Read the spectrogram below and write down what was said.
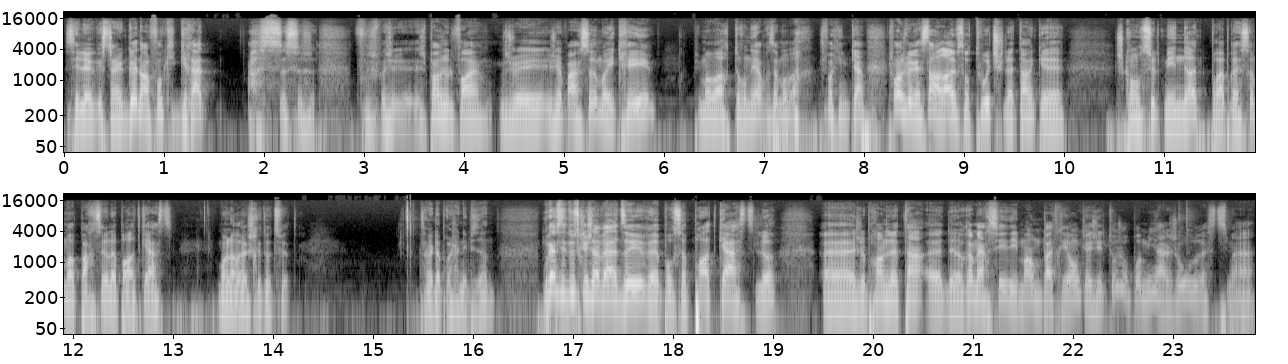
C'est, un gars, dans le fond, qui gratte. Ah, je, pense que je vais le faire. Je vais, je vais faire ça, m'a écrit. Puis moi, m'a retourner. Après ça, m'a fucking camp. Je pense que je vais rester en live sur Twitch le temps que je consulte mes notes. Pour après ça, m'a partir le podcast. Bon, l'enregistrer tout de suite. Ça va être le prochain épisode. Bref, c'est tout ce que j'avais à dire euh, pour ce podcast-là. Euh, je vais prendre le temps euh, de remercier les membres Patreon que j'ai toujours pas mis à jour. Ma,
